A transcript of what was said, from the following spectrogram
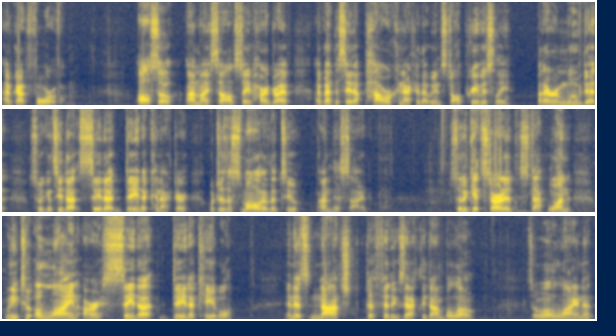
I've got four of them. Also, on my solid state hard drive, I've got the SATA power connector that we installed previously, but I removed it so we can see that SATA data connector, which is the smaller of the two on this side. So to get started, step one, we need to align our SATA data cable and it's notched to fit exactly down below. So we'll align it.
